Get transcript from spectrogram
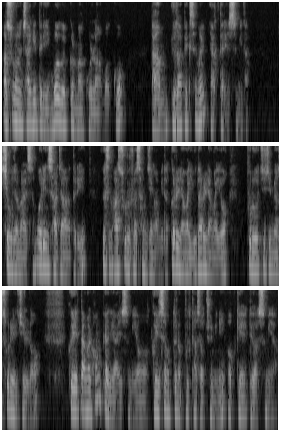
아수르는 자기들이 먹을 것만 골라 먹고 다음 유다 백성을 약탈했습니다. 15절 말씀 어린 사자들이 이것은 아수르를 상징합니다. 그를 향하여 유다를 향하여 부르짖으며 소리를 질러 그의 땅을 황폐하게 하였으며 그의 성읍들은 불타서 주민이 없게 되었으며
